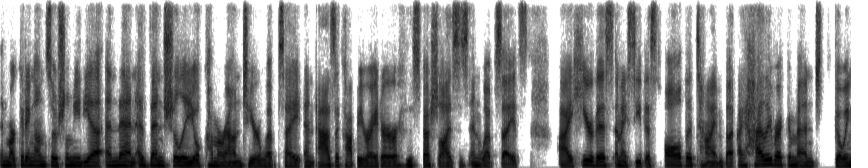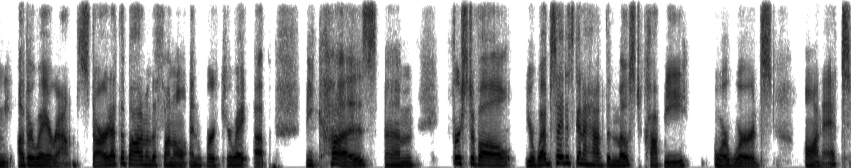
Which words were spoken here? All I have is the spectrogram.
and marketing on social media. And then eventually you'll come around to your website. And as a copywriter who specializes in websites, I hear this and I see this all the time, but I highly recommend going the other way around. Start at the bottom of the funnel and work your way up because, um, first of all, your website is going to have the most copy or words on it.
